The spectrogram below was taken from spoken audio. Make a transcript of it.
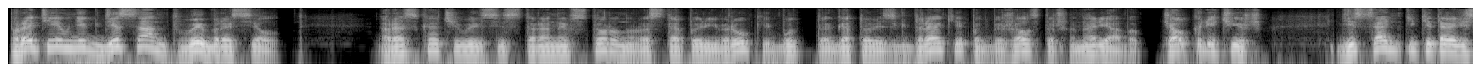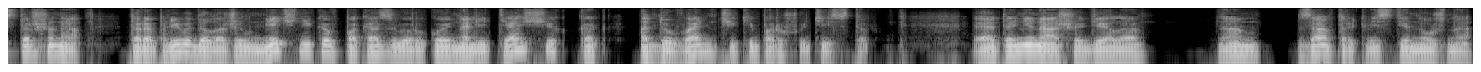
Противник десант выбросил!» Раскачиваясь из стороны в сторону, растопырив руки, будто готовясь к драке, подбежал старшина Рябов. — Чего кричишь? — Десантники, товарищ старшина! — торопливо доложил Мечников, показывая рукой на летящих, как одуванчики парашютистов. — Это не наше дело. Нам завтрак вести нужно.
